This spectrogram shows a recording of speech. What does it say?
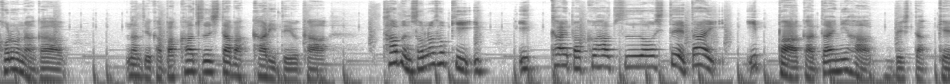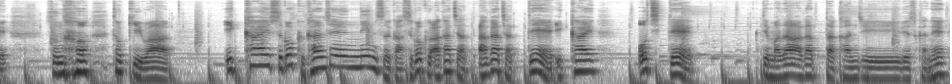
コロナがなんていうか爆発したばっかりっていうか多分その時一回爆発をして第1波か第2波でしたっけ？その時は一回すごく感染人数がすごく上がっちゃ上がっちゃって一回落ちてでまだ上がった感じですかね。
